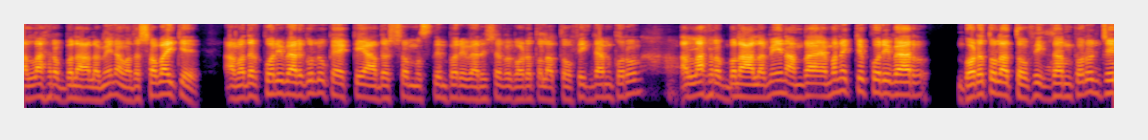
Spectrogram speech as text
আল্লাহ রব্বুল্লাহ আলমিন আমাদের সবাইকে আমাদের পরিবারগুলোকে একটি আদর্শ মুসলিম পরিবার হিসেবে গড়ে তোলার তৌফিক দান করুন। আল্লাহ রব্বুল্লাহ আলমিন আমরা এমন একটি পরিবার গড়ে তোলার তৌফিক দান করুন যে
